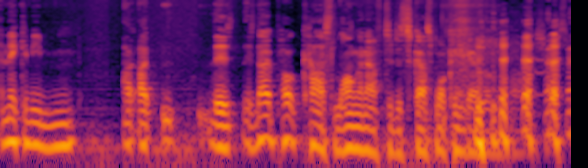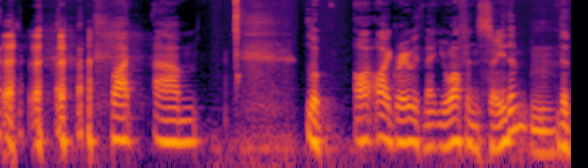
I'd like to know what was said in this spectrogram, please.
and there can be. I, I, there's, there's no podcast long enough to discuss what can go wrong in partnerships. but um, look, I, I agree with Matt. You often see them, the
